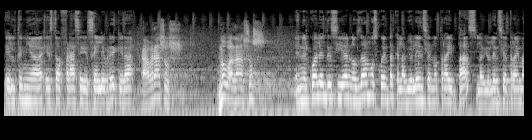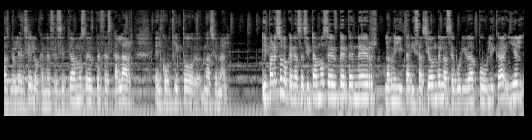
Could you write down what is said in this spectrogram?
Él tenía esta frase célebre que era abrazos, no balazos. En el cual él decía, nos damos cuenta que la violencia no trae paz, la violencia trae más violencia y lo que necesitamos es desescalar el conflicto nacional. Y para eso lo que necesitamos es detener la militarización de la seguridad pública. Y él,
